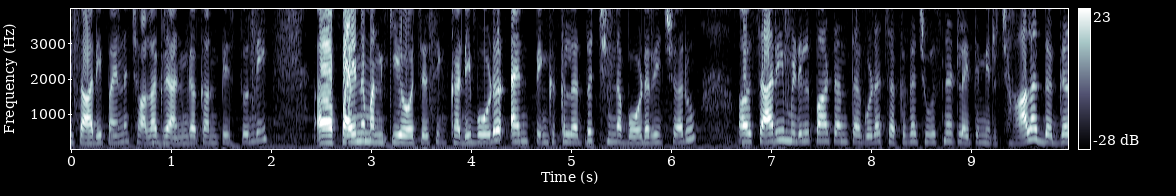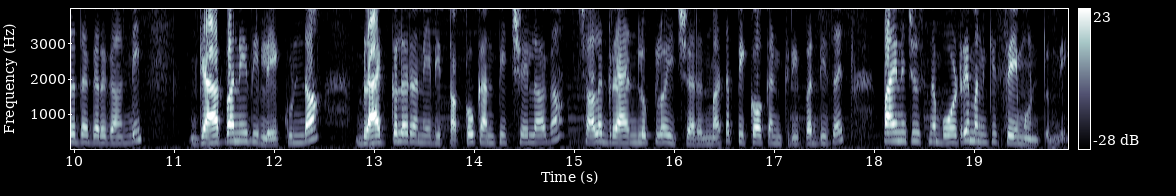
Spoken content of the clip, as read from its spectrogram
ఈ సారీ పైన చాలా గ్రాండ్గా కనిపిస్తుంది. పైన మనకి వచ్చేసి కడి బోర్డర్ అండ్ పింక్ కలర్తో చిన్న బోర్డర్ ఇచ్చారు. సారీ మిడిల్ పార్ట్ అంతా కూడా చక్కగా చూసినట్లయితే మీరు చాలా దగ్గర దగ్గరగా అండి. గ్యాప్ అనేది లేకుండా బ్లాక్ కలర్ అనేది తక్కువ కనిపించేలాగా చాలా గ్రాండ్ లుక్లో ఇచ్చారనమాట పికాక్ అండ్ క్రీపర్ డిజైన్. పైన చూసిన బోర్డరే మనకి సేమ్ ఉంటుంది.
